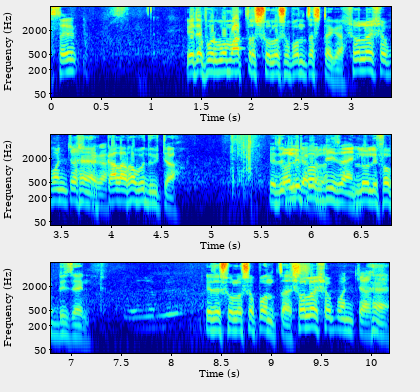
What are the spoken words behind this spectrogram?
আছে। এটা পড়ব মাত্র ষোলোশো পঞ্চাশ টাকা। ষোলোশো পঞ্চাশ হ্যাঁ টাকা। কালার হবে দুইটা। এই যে Lollipop design। ললিপপ ডিজাইন এই যে ষোলোশো পঞ্চাশ। ষোলোশো পঞ্চাশ। হ্যাঁ।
